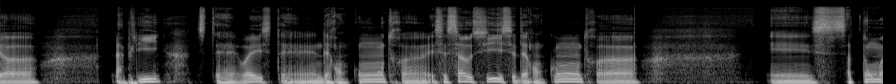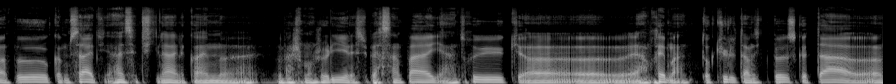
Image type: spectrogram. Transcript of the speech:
euh, l'appli. C'était, ouais, c'était des rencontres. euh, et c'est ça aussi, c'est des rencontres. Euh, et ça tombe un peu comme ça. Et tu dis, ah, cette fille-là, elle est quand même euh, vachement jolie, elle est super sympa, il y a un truc. euh, et après, ben, t'occultes un petit peu ce que t'as euh,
